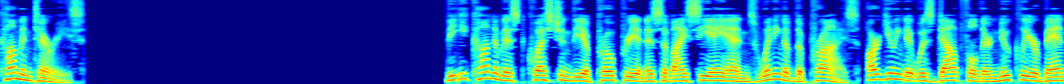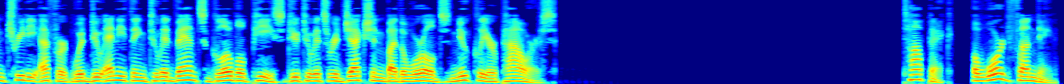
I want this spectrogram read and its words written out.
Commentaries The Economist questioned the appropriateness of ICAN's winning of the prize, arguing it was doubtful their nuclear ban treaty effort would do anything to advance global peace due to its rejection by the world's nuclear powers. Award funding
